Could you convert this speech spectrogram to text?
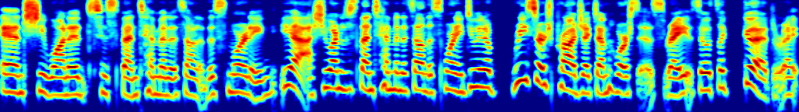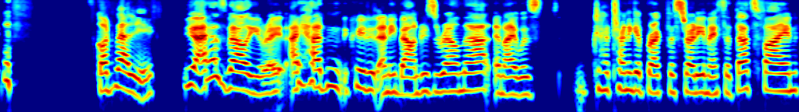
And she wanted to spend 10 minutes on it this morning. Yeah, she wanted to spend 10 minutes on this morning doing a research project on horses, right? So it's like good, right? it's got value. Yeah, it has value, right? I hadn't created any boundaries around that. And I was trying to get breakfast ready and I said, that's fine.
